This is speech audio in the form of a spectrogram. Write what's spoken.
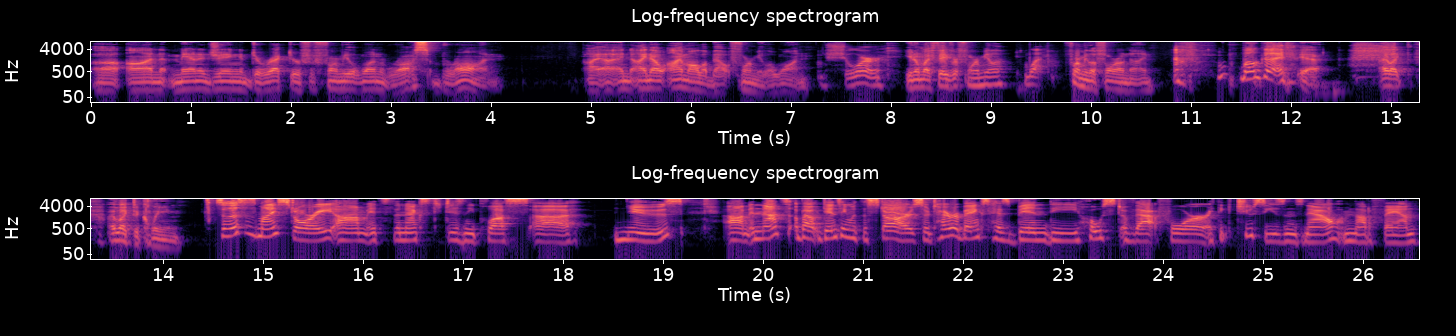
uh, on managing director for Formula One, Ross Brawn. I, I, I know I'm all about Formula One. Sure. You know my favorite formula? What? Formula 409. Well, good. Yeah. I like I like to clean. So this is my story. Um, it's the next Disney Plus uh, news. Um, and that's about Dancing with the Stars. So Tyra Banks has been the host of that for, I think, two seasons now. I'm not a fan.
